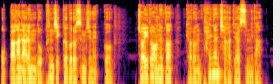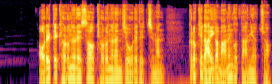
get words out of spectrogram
오빠가 나름 높은 직급으로 승진했고 저희도 어느덧 결혼 8년 차가 되었습니다. 어릴 때 결혼을 해서 결혼을 한 지 오래됐지만 그렇게 나이가 많은 것도 아니었죠.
